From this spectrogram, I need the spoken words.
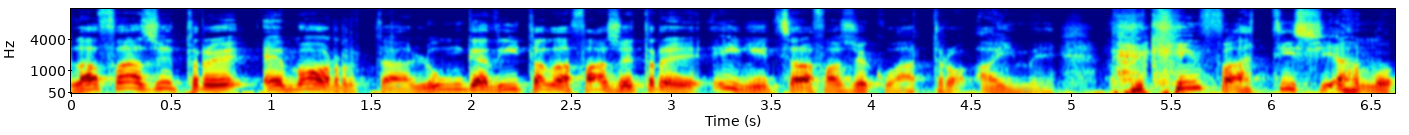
La fase 3 è morta, lunga vita la fase 3 e inizia la fase 4, ahimè, perché infatti siamo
